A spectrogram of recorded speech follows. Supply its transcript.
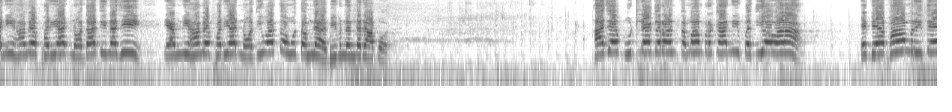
એની સામે ફરિયાદ નોંધાતી નથી. એમની સામે ફરિયાદ નોંધી હોત તો હું તમને અભિનંદન આપો. આજે બુટલેગરો તમામ પ્રકારની બદીઓ વાળા એ બેફામ રીતે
